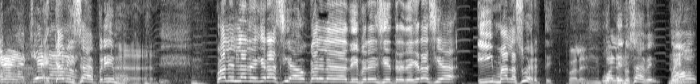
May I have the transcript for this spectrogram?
Era la chela. Hay que avisar, primo. ¿Cuál es la desgracia o cuál es la diferencia entre desgracia y mala suerte? ¿Cuál es? ¿Usted no sabe? No. Bueno,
